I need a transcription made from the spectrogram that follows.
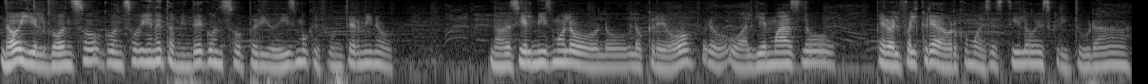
No, y el gonzo, gonzo viene también de gonzo periodismo, que fue un término, no sé si él mismo lo, lo, lo creó, pero, o alguien más lo, pero él fue el creador como de ese estilo de escritura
